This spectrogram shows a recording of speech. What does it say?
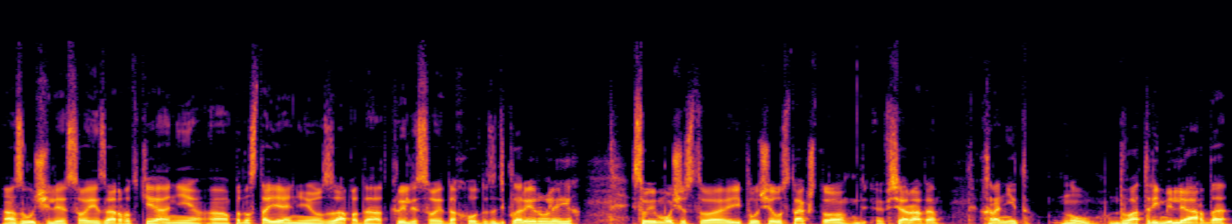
озвучили свои заработки, они по настоянию Запада открыли свои доходы, задекларировали их, свое имущество, и получилось так, что вся Рада хранит ну, 2-3 миллиарда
